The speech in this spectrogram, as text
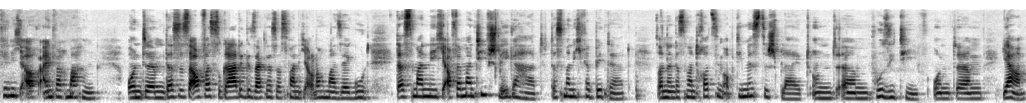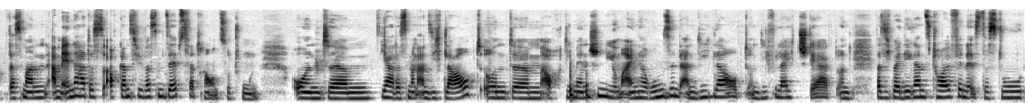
finde ich auch einfach machen. Und ähm, das ist auch, was du gerade gesagt hast, das fand ich auch nochmal sehr gut, dass man nicht, auch wenn man Tiefschläge hat, dass man nicht verbittert, sondern dass man trotzdem optimistisch bleibt und ähm, positiv. Und ähm, ja, dass man am Ende hat das auch ganz viel was mit Selbstvertrauen zu tun. Und ähm, ja, dass man an sich glaubt und ähm, auch die Menschen, die um einen herum sind, an die glaubt und die vielleicht stärkt. Und was ich bei dir ganz toll finde, ist, dass du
